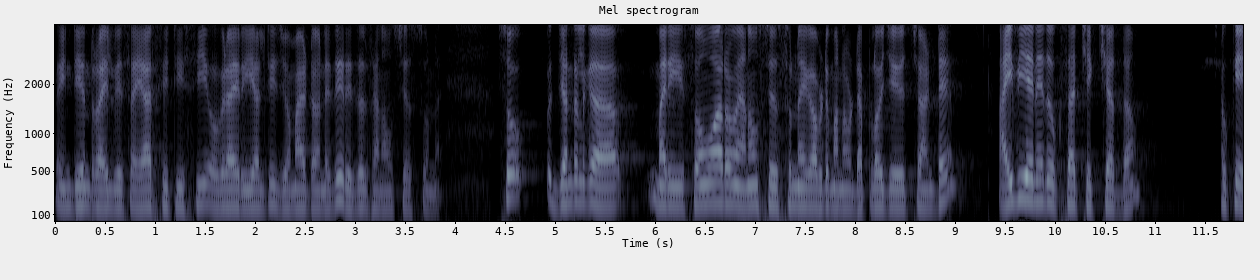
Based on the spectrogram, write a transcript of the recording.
Indian Railways IRCTC Oberoi realty Zomato అనేది రిజల్ట్స్ అనౌన్స్ చేస్తున్నాయి. సో జనరల్గా మరి సోమవారం అనౌన్స్ చేస్తున్నాయి కాబట్టి మనం డిప్లాయ్ చేయొచ్చా అంటే ఐవి అనేది ఒకసారి చెక్ చేద్దాం. ఓకే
